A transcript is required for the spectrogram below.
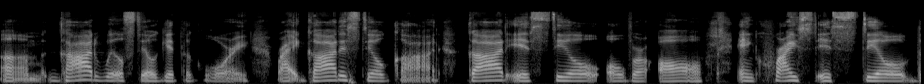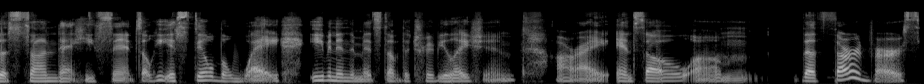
Um, God will still get the glory, right? God is still God. God is still over all. And Christ is still the Son that He sent. So He is still the way, even in the midst of the tribulation. All right. And so, um, the third verse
